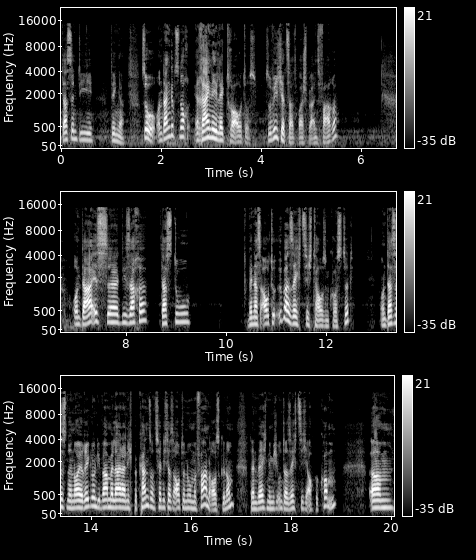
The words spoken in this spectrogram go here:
Das sind die Dinge. So, und dann gibt's noch reine Elektroautos. So wie ich jetzt als Beispiel eins fahre. Und da ist äh, die Sache, dass du, wenn das Auto über 60.000 kostet, und das ist eine neue Regelung, die war mir leider nicht bekannt, sonst hätte ich das autonome Fahren rausgenommen. Dann wäre ich nämlich unter 60 auch gekommen. Ähm,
